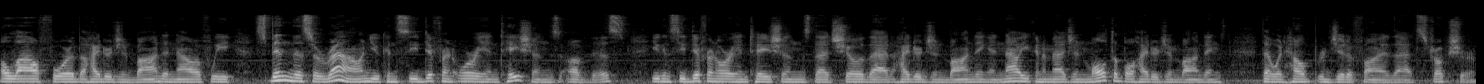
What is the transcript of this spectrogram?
allow for the hydrogen bond. And now if we spin this around, you can see different orientations of this. You can see different orientations that show that hydrogen bonding. And now you can imagine multiple hydrogen bondings that would help rigidify that structure.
